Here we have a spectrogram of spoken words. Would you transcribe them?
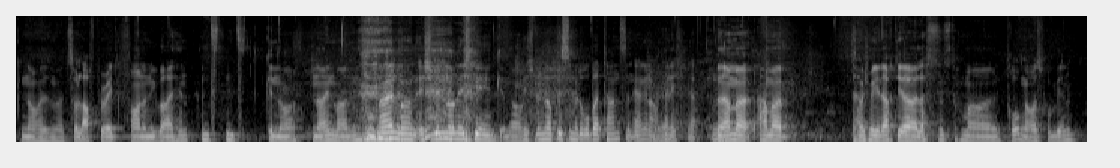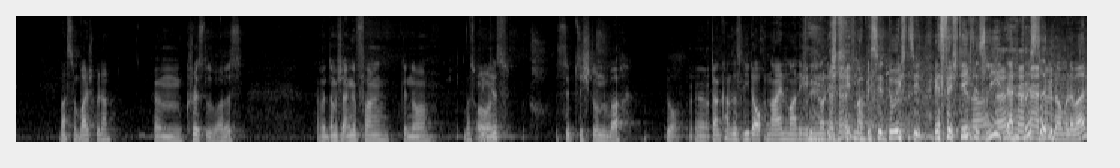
Genau, da sind wir zur Love Parade gefahren und überall hin. Genau. Nein, Mann. Nein, Mann, ich will noch nicht gehen. Genau. Ich will noch ein bisschen mit Robert tanzen. Ja, genau, kenn ich. Ja. Dann haben wir, haben wir, da habe ich mir gedacht, ja, lass uns doch mal Drogen ausprobieren. Was zum Beispiel dann? Ähm, Crystal war das. Damit habe ich angefangen, genau. Was bringt es? 70 Stunden wach. Ja. Ja. Dann kann das Lied auch Nein, Mann, ich will noch nicht gehen, mal ein bisschen durchziehen. Jetzt verstehe ich das Lied, der hat Crystal genommen, oder was?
